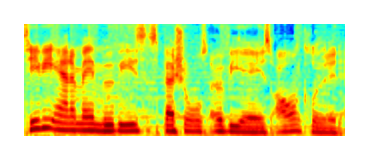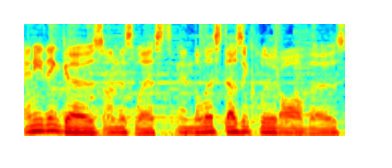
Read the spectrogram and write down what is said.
TV, anime, movies, specials, OVAs, all included. Anything goes on this list, and the list does include all of those.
